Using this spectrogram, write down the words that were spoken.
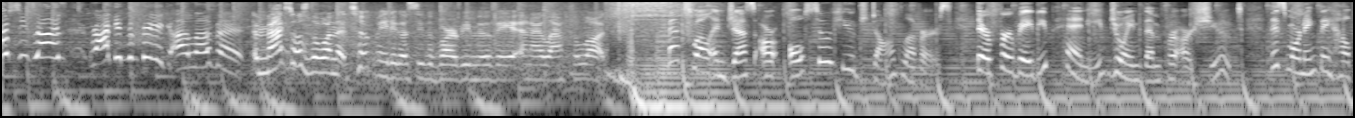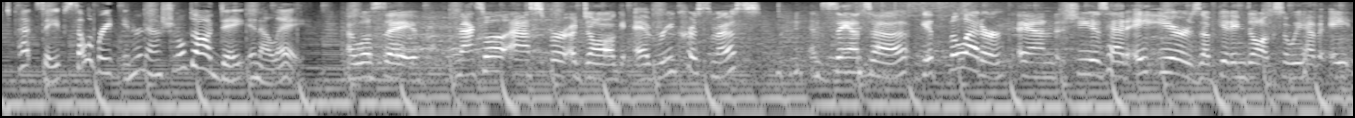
now. She does. Rocking the pink. I love it. And Maxwell's the one that took me to go see the Barbie movie, and I laughed a lot. Maxwell and Jess are also huge dog lovers. Their fur baby Penny joined them for our shoot. This morning, they helped PetSafe celebrate International Dog Day in LA. I will say, Maxwell asks for a dog every Christmas, and Santa gets the letter, and she has had eight years of getting dogs, so we have eight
